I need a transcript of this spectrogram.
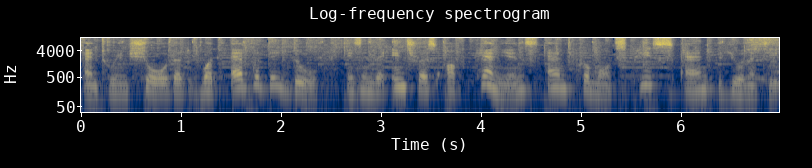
and to ensure that whatever they do is in the interest of Kenyans and promotes peace and unity.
